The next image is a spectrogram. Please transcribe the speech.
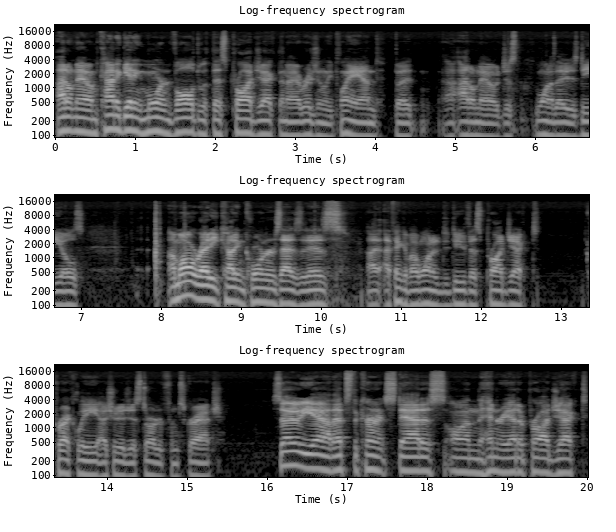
I don't know. I'm kind of getting more involved with this project than I originally planned, but I don't know. Just one of those deals. I'm already cutting corners as it is. I, I think if I wanted to do this project correctly, I should have just started from scratch. So yeah, that's the current status on the Henrietta project.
